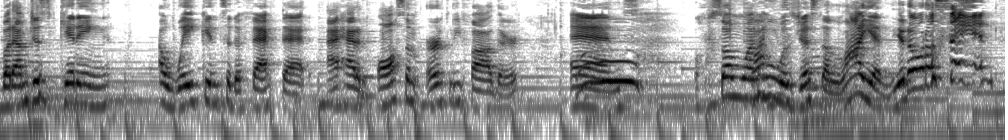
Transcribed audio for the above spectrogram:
But I'm just getting awakened to the fact that I had an awesome earthly father and Ooh. someone who was just a lion. You know what I'm saying?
